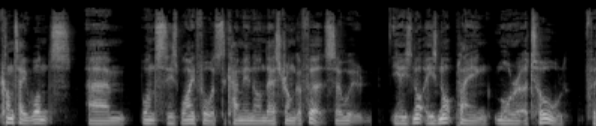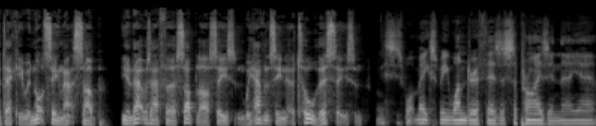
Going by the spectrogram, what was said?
Conte wants. Um, wants his wide forwards to come in on their stronger foot. So you know, he's not he's not playing Moura at all for Deki. We're not seeing that sub. You know, that was our first sub last season. We haven't seen it at all this season. this is what makes me wonder if there's a surprise in there. Yeah,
